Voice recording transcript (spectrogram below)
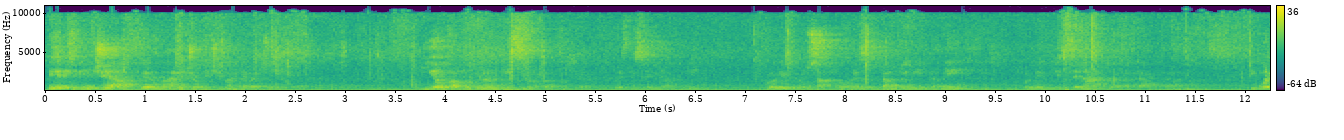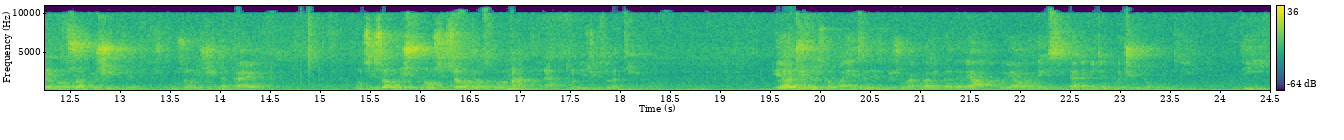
per invece affermare ciò che ci manca verso l'esterno. Io ho fatto grandissima fatica in questi sei anni, i colleghi lo sanno, presentando emendamenti, i colleghi di Senato e alla Camera, i quali non sono riusciti a vincere, non sono riusciti a dare ordine, non si sono, non si sono trasformati in atto legislativo. E oggi questo paese, ad esempio, sulla qualità delle acque ha una densità di 1200 punti di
